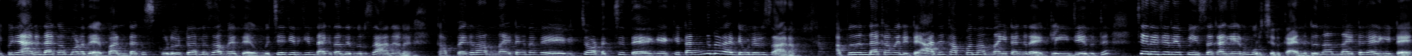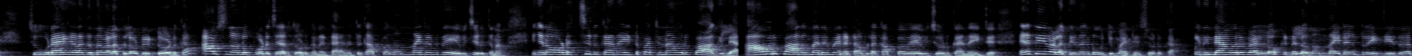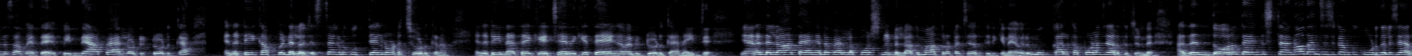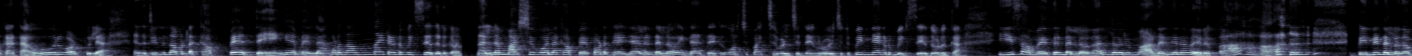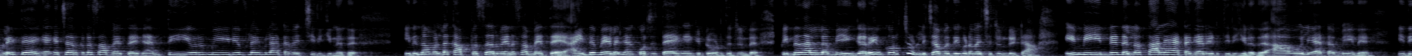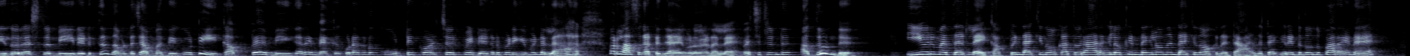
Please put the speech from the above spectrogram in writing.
ഇപ്പൊ ഞാൻ ഉണ്ടാക്കാൻ പോണത് പണ്ടൊക്കെ സ്കൂൾ വിട്ട് വരുന്ന സമയത്തെ ഉമ്മച്ചിയൊക്കെ എനിക്ക് ഉണ്ടാക്കി തന്നിരുന്ന ഒരു സാധനമാണ്. കപ്പയൊക്കെ നന്നായിട്ട് ഇങ്ങനെ വേവിച്ച് ഉടച്ച് തേങ്ങയൊക്കെ ഇട്ട് അങ്ങനെ ഒരു അടിപൊളി ഒരു സാധനം. അപ്പൊ ഇത് ഉണ്ടാക്കാൻ വേണ്ടിയിട്ട് ആദ്യം കപ്പ നന്നായിട്ട് അങ്ങനെ ക്ലീൻ ചെയ്തിട്ട് ചെറിയ ചെറിയ പീസൊക്കെ അങ്ങനെ മുറിച്ചെടുക്കുക. എന്നിട്ട് നന്നായിട്ട് കഴുകിട്ടെ ചൂടായി കിടക്കുന്ന വെള്ളത്തിലോട്ട് ഇട്ട് കൊടുക്കുക. ആവശ്യമുള്ള ഉപ്പോടെ ചേർത്ത് കൊടുക്കണം കേട്ടോ. എന്നിട്ട് കപ്പ നന്നായിട്ടാണ് വേവിച്ചെടുക്കണം. ഇങ്ങനെ ഉടച്ചെടുക്കാനായിട്ട് പറ്റുന്ന ആ ഒരു പാകില്ല. ആ ഒരു പാകം വരെ വേണം കേട്ടോ നമ്മളെ കപ്പ വേവിച്ച് കൊടുക്കാനായിട്ട്. എന്നിട്ട് ഈ വെള്ളത്തിൽ നിന്ന് അങ്ങോട്ട് ഊറ്റി മാറ്റി വെച്ച് കൊടുക്കുക ഇതിന്റെ ആ ഒരു വെള്ളമൊക്കെ ഉണ്ടല്ലോ നന്നായിട്ട് അങ്ങ് ഡ്രെയിൻ ചെയ്ത് വരുന്ന സമയത്തെ പിന്നെ ആ പാനിലോട്ട് ഇട്ട് കൊടുക്കുക. എന്നിട്ട് ഈ കപ്പ് ഉണ്ടല്ലോ ജസ്റ്റ് അങ്ങോട്ട് കുത്തി അങ്ങോട്ട് ഉടച്ചു കൊടുക്കണം. എന്നിട്ട് ഇതിനകത്തേക്ക് ചിരകിയ തേങ്ങ വേണ്ടിട്ട് കൊടുക്കാനായിട്ട്. ഞാനുണ്ടല്ലോ ആ തേങ്ങന്റെ വെള്ള പോർഷൻ ഉണ്ടല്ലോ അത് മാത്രമായിട്ട് ചേർത്തിരിക്കണേ. ഒരു മുക്കാൽ കപ്പോളം ചേർത്തിട്ടുണ്ട്. അത് എന്തോരം തേങ്ങ ഇഷ്ടമാണോ അതനുസരിച്ചിട്ട് നമുക്ക് കൂടുതൽ ചേർക്കാട്ടോ ഒരു കുഴപ്പമില്ല. എന്നിട്ട് ഇനി നമ്മുടെ കപ്പയും തേങ്ങയും എല്ലാം കൂടെ നന്നായിട്ട് മിക്സ് ചെയ്തെടുക്കണം. നല്ല മഷി പോലെ കപ്പയെ കുടഞ്ഞു കഴിഞ്ഞാലുണ്ടല്ലോ ഇതിനകത്തേക്ക് കുറച്ച് പച്ച വെളിച്ചെണ്ണയും കൂടെ ഒഴിച്ചിട്ട് പിന്നെ അങ്ങോട്ട് മിക്സ് ചെയ്ത് കൊടുക്കുക. ഈ സമയത്തുണ്ടല്ലോ നല്ലൊരു മണം ഇങ്ങനെ വരും. ആഹാ പിന്നെ ഉണ്ടല്ലോ നമ്മൾ ഈ തേങ്ങയൊക്കെ ചേർക്കുന്ന സമയത്ത് ഞാൻ തീ ഒരു മീഡിയം ഫ്ലെയിമിലാട്ട വെച്ചിരിക്കുന്നത്. ഇനി നമ്മളുടെ കപ്പ സെർവ് ചെയ്യുന്ന സമയത്ത് അതിന്റെ മേലെ ഞാൻ കുറച്ച് തേങ്ങയൊക്കെ ഇട്ട് കൊടുത്തിട്ടുണ്ട്. പിന്നെ നല്ല മീൻകറിയും കുറച്ച് ഉള്ളി ചപ്പതി കൂടെ വെച്ചിട്ടുണ്ട് കേട്ടാ ഈ മീനിന്റെ ഉണ്ടല്ലോ തലയാട്ട ഞാൻ എടുത്തിരിക്കുന്നത് ആവോലി ആട്ട മീന്. ഇതിൽ നിന്ന് ഒരു കഷ്ണം മീൻ എടുത്ത് നമ്മുടെ ചമ്മന്തിയും കൂട്ടി ഈ കപ്പയും മീൻകറിയും ഒക്കെ കൂടെ അങ്ങോട്ട് കൂട്ടി കുഴച്ച ഒരു പിടി അങ്ങോട്ട് പിടിക്കുമ്പോണ്ടല്ലോ. ഒരു ഗ്ലാസ് കട്ടൻ ചായയും കൂടെ വേണമല്ലേ വെച്ചിട്ടുണ്ട്. അതുണ്ട്. ഈ ഒരു മെത്തേഡിലെ കപ്പ് ഉണ്ടാക്കി നോക്കാത്തവർ ആരെങ്കിലും ഒക്കെ ഉണ്ടെങ്കിലും ഒന്ന് ഉണ്ടാക്കി നോക്കണം കേട്ടാ എന്നിട്ട് എങ്ങനെയുണ്ടെന്നൊന്ന് പറയണേ.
